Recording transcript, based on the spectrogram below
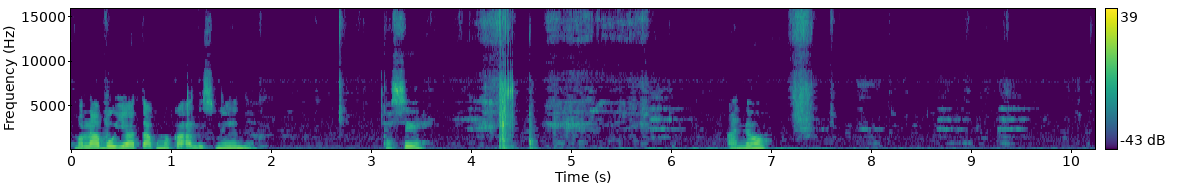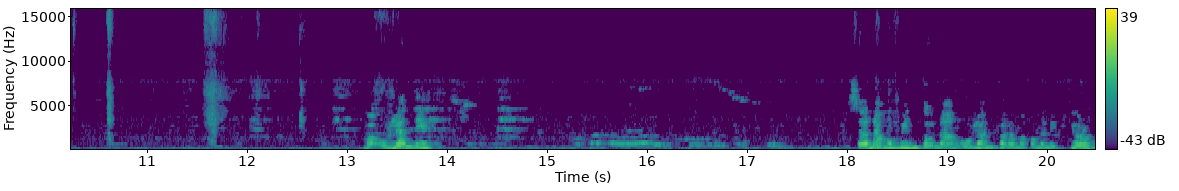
malabo yata ako makaalis ngayon. ah. Kasi ano maulan eh. Sana huminto na ang ulan para makamanicure.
